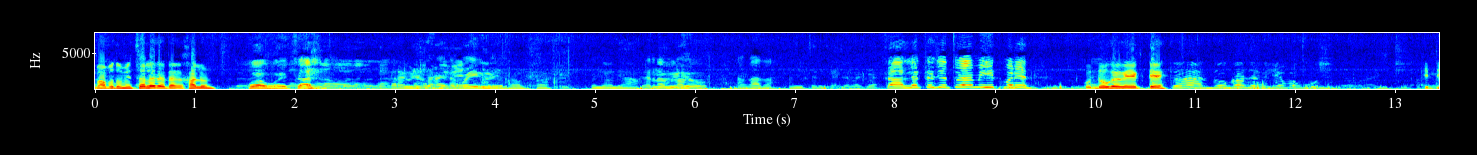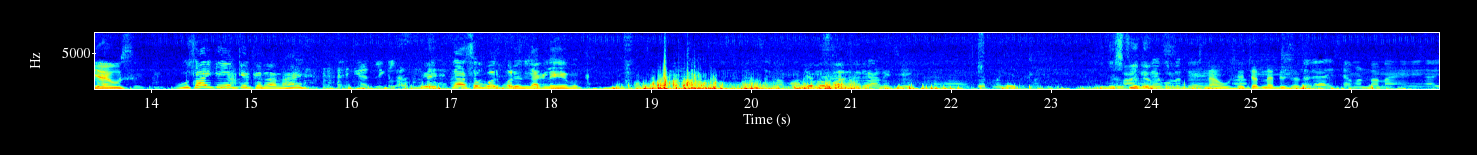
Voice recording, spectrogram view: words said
बाबा तुम्ही चलत येता का खालून होय होय चाल चाललं तर येतोय आम्ही इथपर्यंत. दोघे का एकटे? तर दोघं जण हे बघ ऊस. किती आहे ऊस? ऊस आहे की एक एकर इथलं असं वरपर्यंत लागलं हे बघ. हे बघ बा. दिसतोय का ऊस? ना ऊस ह्याच्यात नाही दिसत. आहे.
